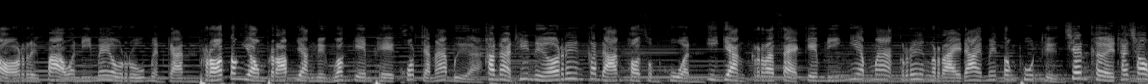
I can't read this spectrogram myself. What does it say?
ต่อหรือเปล่าอันนี้ไม่รู้เหมือนกัน เพราะต้องยอมรับอย่างหนึ่งว่าเกมเพย์โคตรจะน่าเบื่อ ขณะที่เนื้อเรื่องก็ดาร์กพอสมควร อีกอย่างกระแสเกมนี้เงียบมากเรื่องรายได้ไม่ต้องพูดถึง เช่นเคยถ้าชอบ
